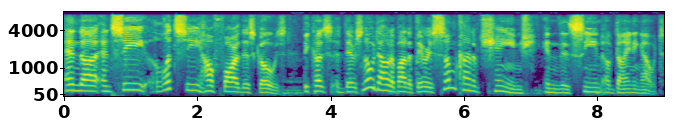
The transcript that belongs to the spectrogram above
and uh, and see let's see how far this goes because there's no doubt about it there is some kind of change in the scene of dining out.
